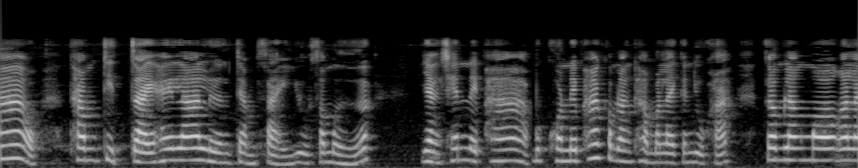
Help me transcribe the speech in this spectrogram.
9. ทำจิตใจให้ล่าเริงแจ่มใสอยู่เสมอ อย่างเช่นในภาพ บุคคลในภาพกำลังทำอะไรกันอยู่คะกำลังมองอะไร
